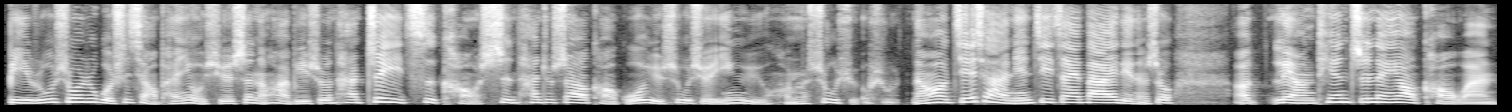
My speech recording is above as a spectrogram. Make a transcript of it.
比如说，如果是小朋友、学生的话，比如说他这一次考试，他就是要考国语、数学、英语，什么数学，然后接下来年纪再大一点的时候，啊，两天之内要考完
